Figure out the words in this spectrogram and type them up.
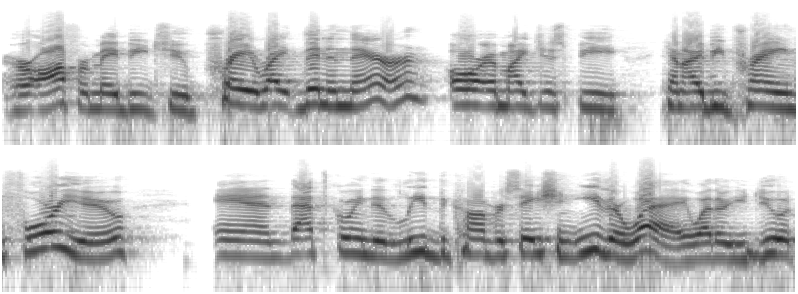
Her offer may be to pray right then and there, or it might just be, "Can I be praying for you?" And that's going to lead the conversation either way, whether you do it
